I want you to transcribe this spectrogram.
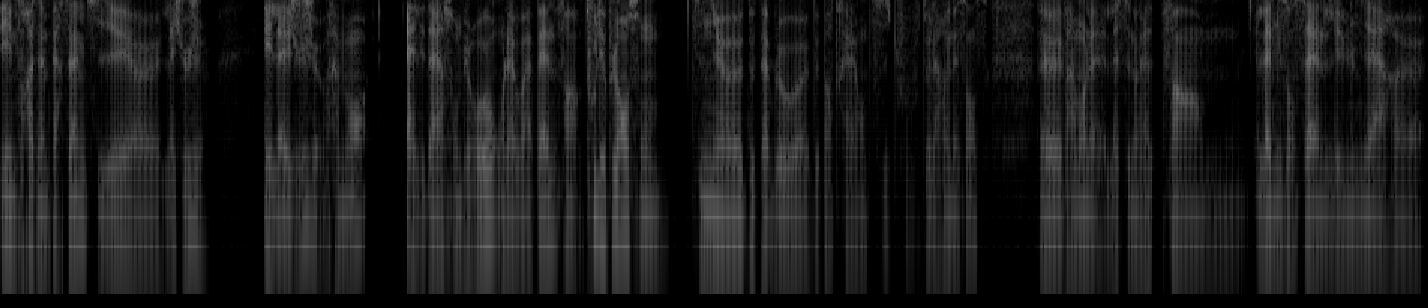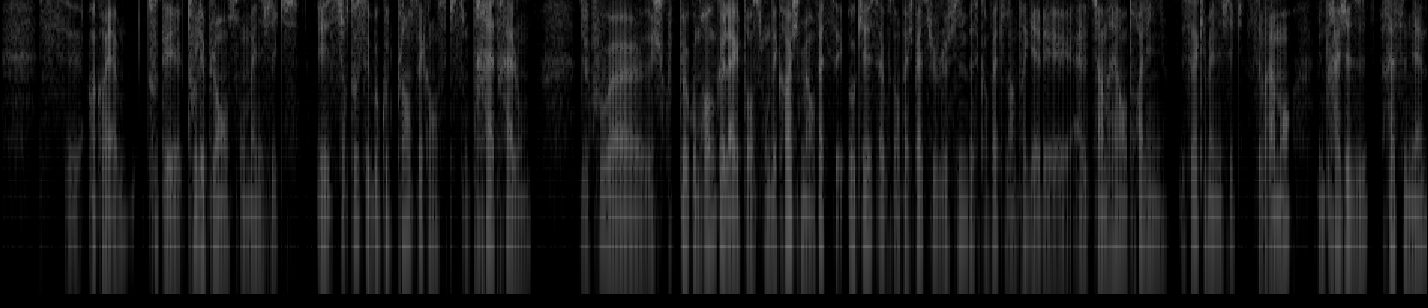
et une troisième personne qui est la juge. Et la juge, vraiment, elle est derrière son bureau, on la voit à peine. Enfin, tous les plans sont dignes de tableaux, de portraits antiques ou de la Renaissance. Vraiment, la, mise en scène, les lumières, c'est incroyable. Tout est, tous les plans sont magnifiques. Et surtout, c'est beaucoup de plans séquences qui sont très très longs. Du coup, euh, je peux comprendre que la tension décroche, mais en fait, c'est ok, ça vous empêche pas de suivre le film parce qu'en fait, l'intrigue, elle, elle tiendrait en trois lignes. Et c'est ça qui est magnifique. C'est vraiment une tragédie racinienne.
